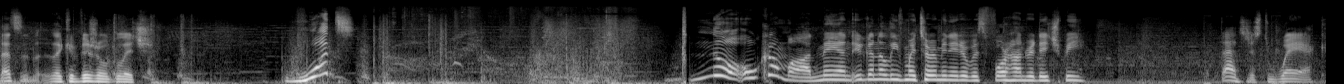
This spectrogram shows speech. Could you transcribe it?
That's uh, like a visual glitch. What? No, oh come on, man. You're gonna leave my Terminator with 400 HP? That's just whack.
